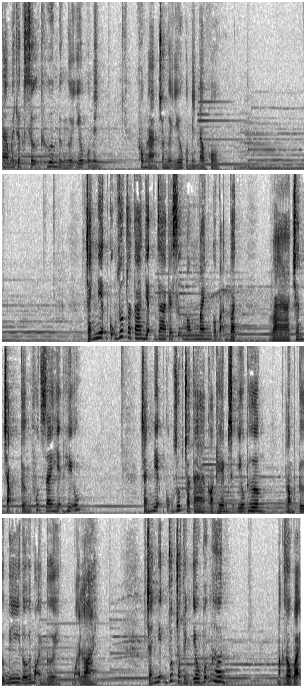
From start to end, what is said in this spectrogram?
ta mới thực sự thương được người yêu của mình, không làm cho người yêu của mình đau khổ. Chánh niệm cũng giúp cho ta nhận ra cái sự mong manh của vạn vật và trân trọng từng phút giây hiện hữu. Chánh niệm cũng giúp cho ta có thêm sự yêu thương, lòng từ bi đối với mọi người, mọi loài. Chánh niệm giúp cho tình yêu vững hơn. Mặc dù vậy,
